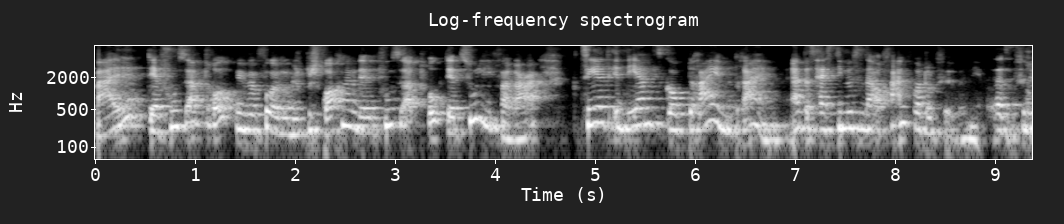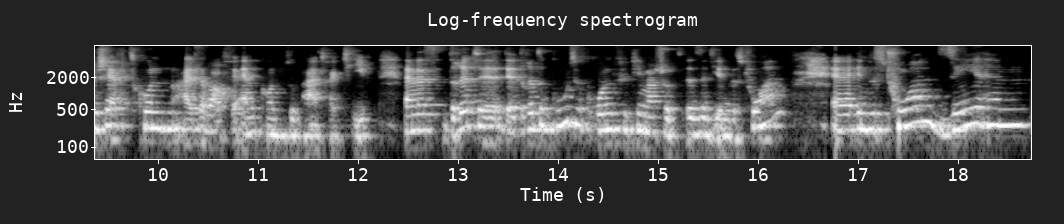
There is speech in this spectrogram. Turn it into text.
Weil der Fußabdruck, wie wir vorhin besprochen haben, der Fußabdruck der Zulieferer zählt in deren Scope 3 mit rein. Ja, das heißt, die müssen da auch Verantwortung für übernehmen. Also für Geschäftskunden als aber auch für Endkunden super attraktiv. Dann das dritte, der dritte gute Grund für Klimaschutz sind die Investoren. Äh, Investoren sehen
